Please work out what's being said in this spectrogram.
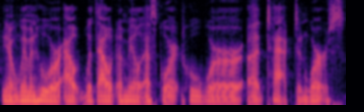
you know women who were out without a male escort who were attacked and worse.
